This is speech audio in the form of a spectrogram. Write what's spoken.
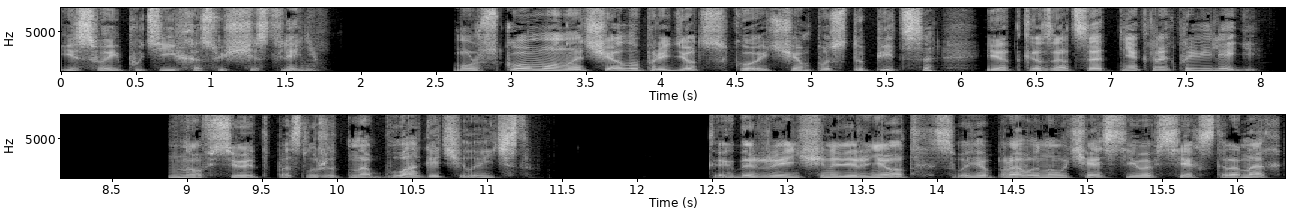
и свои пути их осуществления. Мужскому началу придется кое-чем поступиться и отказаться от некоторых привилегий. Но все это послужит на благо человечества. Когда женщина вернет свое право на участие во всех сторонах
